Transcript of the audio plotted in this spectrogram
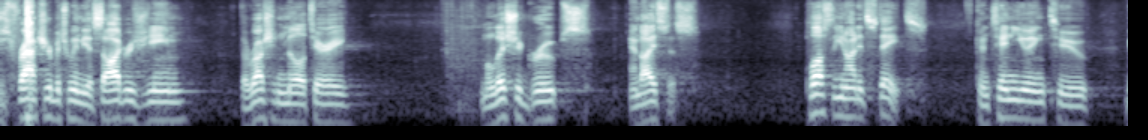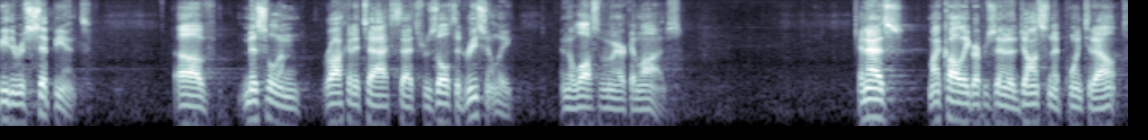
is fractured between the Assad regime, the Russian military, militia groups, and ISIS, plus the United States continuing to be the recipient of missile and rocket attacks that's resulted recently in the loss of American lives. And as my colleague Representative Johnson had pointed out,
